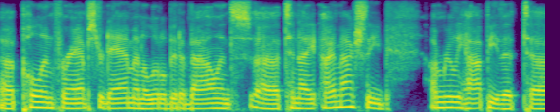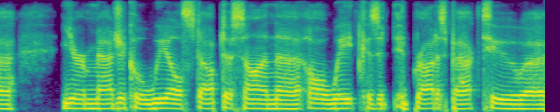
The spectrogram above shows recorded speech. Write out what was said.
uh, pulling for Amsterdam and a little bit of balance uh, tonight, I'm actually I'm really happy that uh, your magical wheel stopped us on uh, I'll Wait because it, it brought us back to uh,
